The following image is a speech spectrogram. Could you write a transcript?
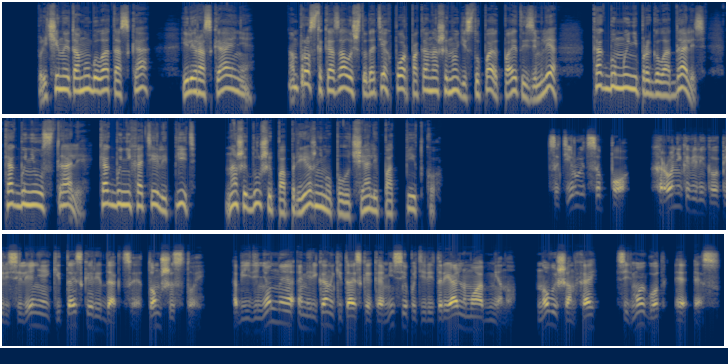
Причиной тому была тоска или раскаяние. Нам просто казалось, что до тех пор, пока наши ноги ступают по этой земле, как бы мы ни проголодались, как бы ни устали, как бы не хотели пить, наши души по-прежнему получали подпитку. Цитируется по «Хроника Великого Переселения. Китайская редакция. Том 6. Объединенная Американо-Китайская комиссия по территориальному обмену. Новый Шанхай. Седьмой год ЭС».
